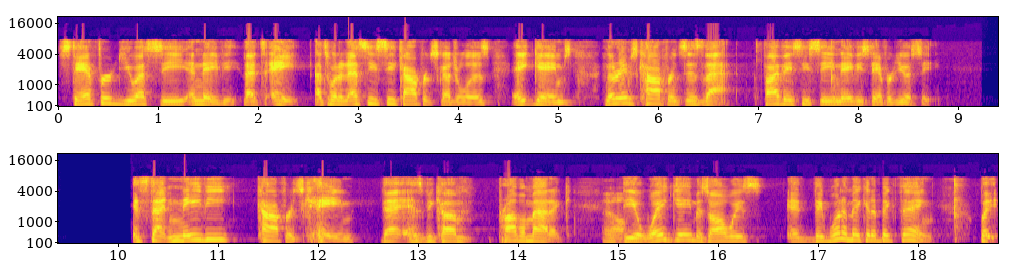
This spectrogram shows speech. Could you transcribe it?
Stanford, USC, and Navy. That's eight. That's what an SEC conference schedule is. Eight games. Notre Dame's conference is that five ACC, Navy, Stanford, USC. It's that Navy conference game that has become problematic. Oh. The away game is always, and they want to make it a big thing. But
